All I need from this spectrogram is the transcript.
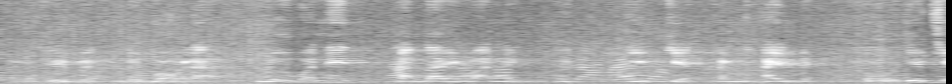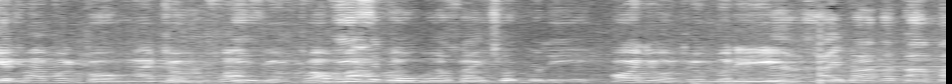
แล้วก็ที่ลืมบอกแล้วหรือวันนี้จำได้อีกวันหนึ่งยี่สิบเจ็ดจำได้เลยโอ้โหยี่สิบเจ็ดว่าบนโกงงานชมฟ้ายกช่อฟ้ายี่สิบหกเราไปชลบุรีอ๋ออยู่ชลบุรีอ่าใครบ้างก็ตามไป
